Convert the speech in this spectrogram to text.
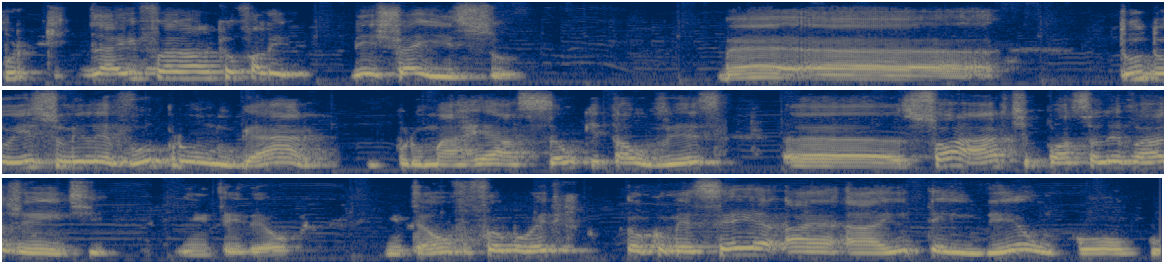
Porque... Daí foi a hora que eu falei, bicho, é isso. Né? Uh, tudo isso me levou para um lugar, para uma reação que talvez uh, só a arte possa levar a gente, entendeu? Então foi o momento que eu comecei a, a entender um pouco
